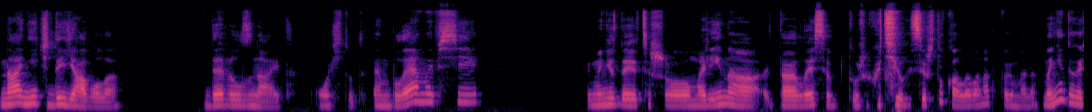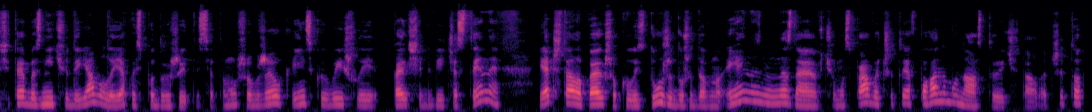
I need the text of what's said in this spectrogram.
на ніч диявола. Devil's Night. Ось тут емблеми всі. І мені здається, що Маріна та Леся б дуже хотіли цю штуку, але вона тепер у мене. Мені, до речі, треба з нічю диявола якось подружитися, тому що вже українською вийшли перші дві частини. Я читала першу колись дуже-дуже давно. І я не, не знаю, в чому справа, чи то я в поганому настрої читала, чи то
